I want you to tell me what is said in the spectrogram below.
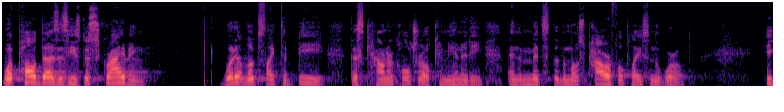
What Paul does is he's describing what it looks like to be this countercultural community in the midst of the most powerful place in the world. He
